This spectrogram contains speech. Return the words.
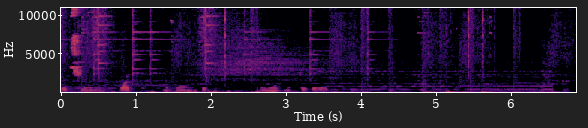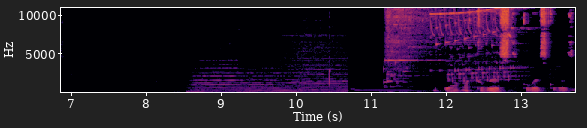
Зачем? Пать, не знаю, нужно сказать. Прямо квест, квест, квест.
